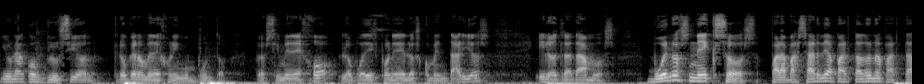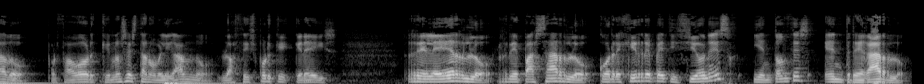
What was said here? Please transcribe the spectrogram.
y una conclusión. Creo que no me dejo ningún punto, pero si me dejo, lo podéis poner en los comentarios y lo tratamos. Buenos nexos para pasar de apartado en apartado. Por favor, que no se están obligando, lo hacéis porque queréis. Releerlo, repasarlo, corregir repeticiones y entonces entregarlo.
